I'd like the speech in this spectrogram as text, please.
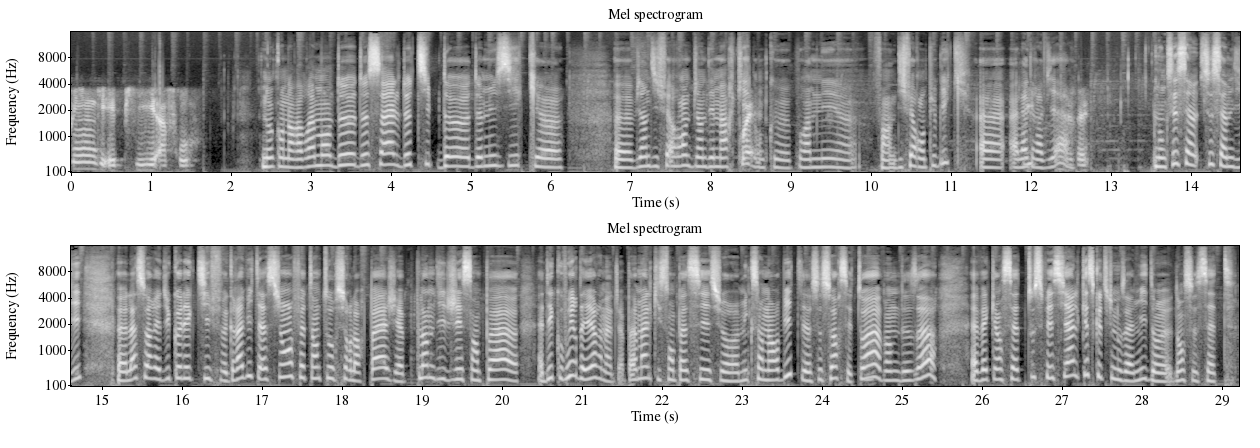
swing et puis afro. donc on aura vraiment deux, deux salles, deux types de, de musique. euh, bien différentes, bien démarquées, donc pour amener enfin différents publics à, la Gravière. Donc c'est ce samedi, euh, la soirée du collectif Gravitation. Faites un tour sur leur page, il y a plein de DJ sympas euh, à découvrir. D'ailleurs, il y en a déjà pas mal qui sont passés sur Mix en Orbite. Ce soir, c'est toi à 22h avec un set tout spécial. Qu'est-ce que tu nous as mis dans, ce set?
